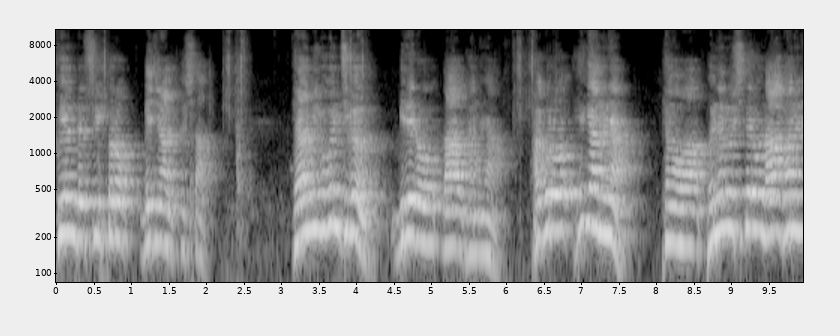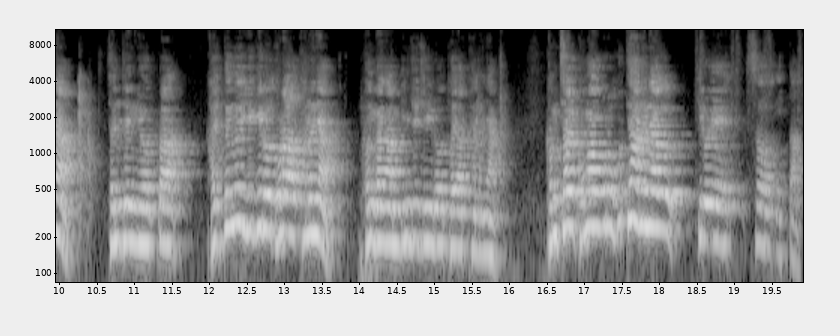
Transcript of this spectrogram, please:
구현될 수 있도록 매진할 것이다. 대한민국은 지금 미래로 나아가느냐, 과거로 회귀하느냐, 평화와 번영의 시대로 나아가느냐, 전쟁 유혹과 갈등의 위기로 돌아가느냐, 건강한 민주주의로 도약하느냐, 검찰 공화국으로 후퇴하느냐의 기로에 서 있다.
